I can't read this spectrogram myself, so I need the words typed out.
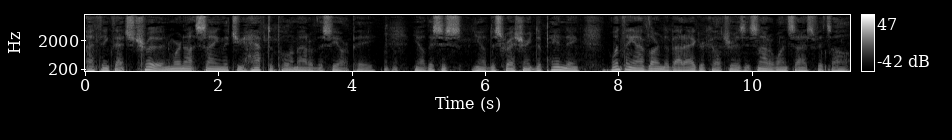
I think that's true, and we're not saying that you have to pull them out of the CRP. Mhm. You know, this is you know discretionary. Depending, one thing I've learned about agriculture is it's not a one size fits all,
